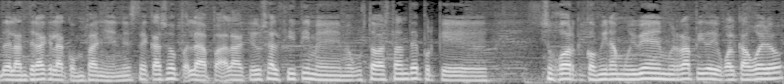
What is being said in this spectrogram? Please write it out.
delantera que la acompañe. En este caso, la, la que usa el City me, me, gusta bastante porque es un jugador que combina muy bien, muy rápido, igual que Agüero,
